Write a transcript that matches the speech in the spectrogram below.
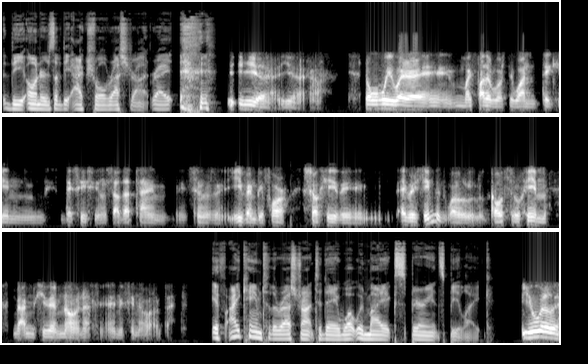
the owners of the actual restaurant right? Yeah yeah. No we were uh, my father was the one taking decisions at that time even before so he the, everything will go through him and he didn't know nothing, anything about that if I came to the restaurant today, what would my experience be like? You will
